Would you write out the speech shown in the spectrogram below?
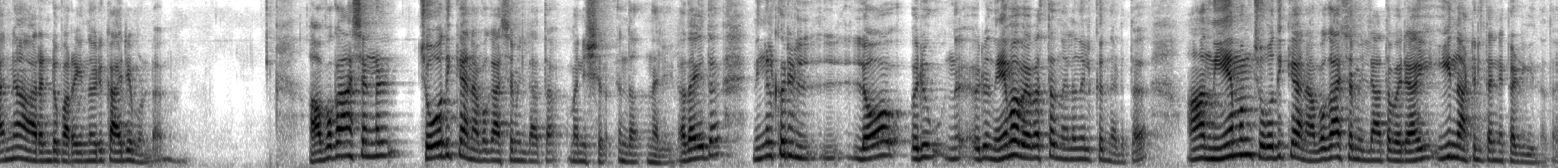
ഹന്ന ആരൻഡ് പറയുന്ന ഒരു കാര്യമുണ്ട്. അവകാശങ്ങൾ ചോദിക്കാൻ അവകാശമില്ലാത്ത മനുഷ്യർ എന്ന നിലയിൽ. അതായത് നിങ്ങൾക്കൊരു ലോ ഒരു ഒരു നിയമവ്യവസ്ഥ നിലനിൽക്കുന്നിടത്ത് ആ നിയമം ചോദിക്കാൻ അവകാശമില്ലാത്തവരായി ഈ നാട്ടിൽ തന്നെ കഴിയുന്നത്.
